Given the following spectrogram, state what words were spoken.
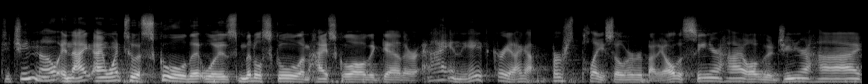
Did you know? And I, I, went to a school that was middle school and high school all together. And I, in the eighth grade, I got first place over everybody, all the senior high, all the junior high.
